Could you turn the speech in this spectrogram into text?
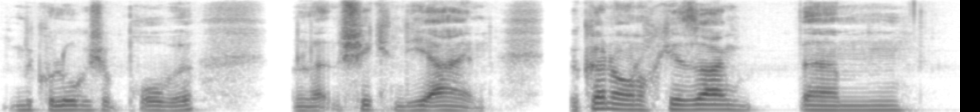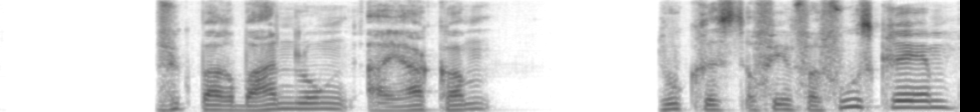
mykologische Probe und schicken die ein. Wir können auch noch hier sagen, ähm, verfügbare Behandlung, ah ja, komm, du kriegst auf jeden Fall Fußcreme,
